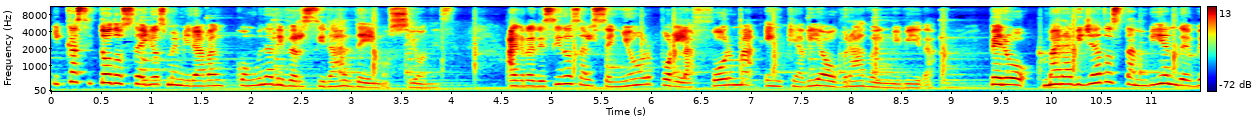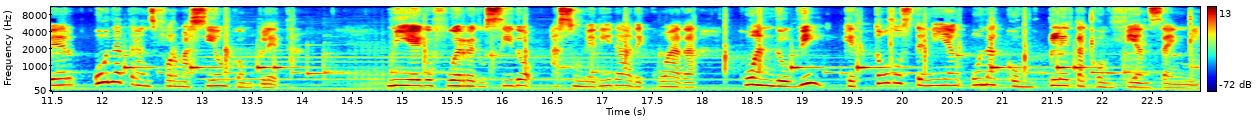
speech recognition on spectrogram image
y casi todos ellos me miraban con una diversidad de emociones, agradecidos al Señor por la forma en que había obrado en mi vida, pero maravillados también de ver una transformación completa. Mi ego fue reducido a su medida adecuada cuando vi que todos tenían una completa confianza en mí.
